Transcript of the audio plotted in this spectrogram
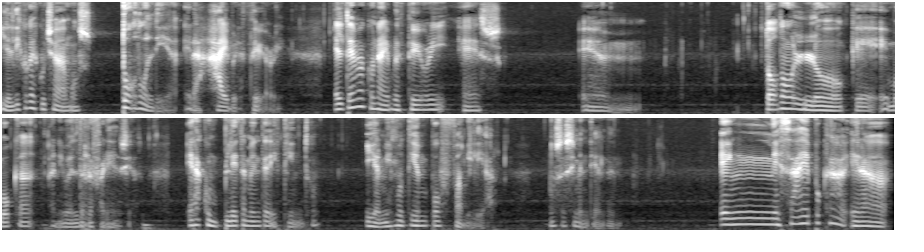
Y el disco que escuchábamos todo el día era Hybrid Theory. El tema con Hybrid Theory es Em, todo lo que evoca a nivel de referencias era completamente distinto y al mismo tiempo familiar. No sé si me entienden. En esa época era,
